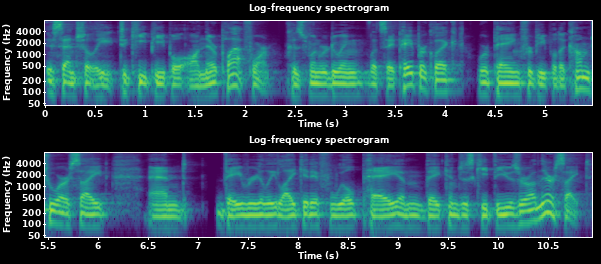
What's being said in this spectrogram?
essentially to keep people on their platform. Because when we're doing, let's say, pay per click, we're paying for people to come to our site and they really like it if we'll pay and they can just keep the user on their site.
